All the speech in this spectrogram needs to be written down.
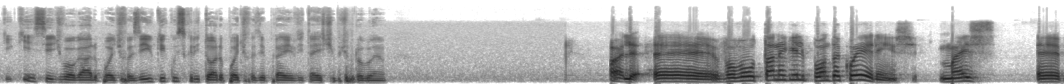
O que, que esse advogado pode fazer e o que, que o escritório pode fazer para evitar esse tipo de problema? Olha, é, vou voltar naquele ponto da coerência, mas é,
